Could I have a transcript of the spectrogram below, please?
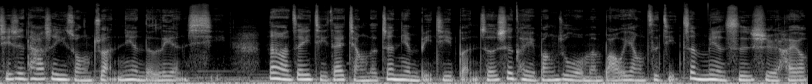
其实它是一种转念的练习。那这一集在讲的正念笔记本，则是可以帮助我们保养自己正面思绪，还有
